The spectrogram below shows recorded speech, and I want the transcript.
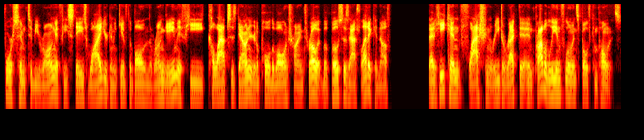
force him to be wrong. If he stays wide, you're going to give the ball in the run game. If he collapses down, you're going to pull the ball and try and throw it. But Bosa's athletic enough that he can flash and redirect it and probably influence both components.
